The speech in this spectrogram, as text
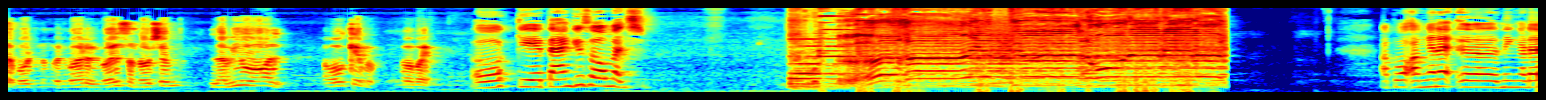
സപ്പോർട്ടിനും ഒരുപാട് ഒരുപാട് സന്തോഷം. Love you all okay okay thank you so much അപ്പോൾ അങ്ങനെ നിങ്ങളുടെ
